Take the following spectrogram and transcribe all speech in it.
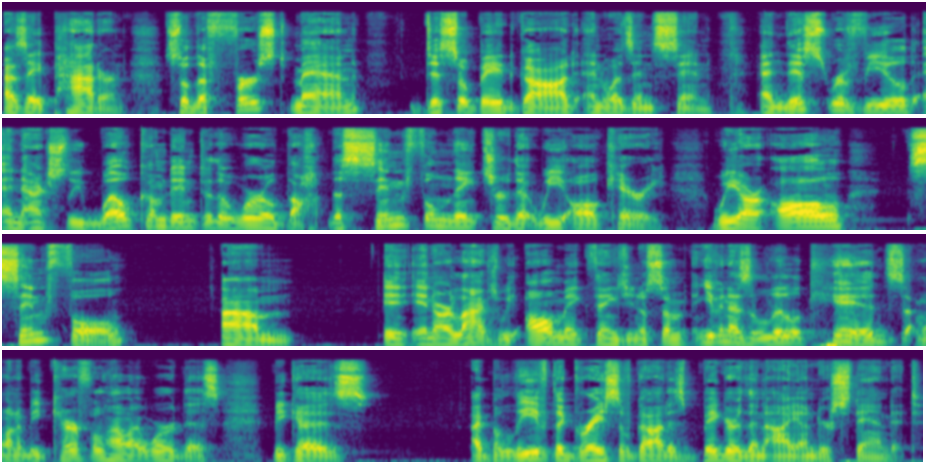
as a pattern so the first man disobeyed god and was in sin. And this revealed and actually welcomed into the world the the sinful nature that we all carry. We are all sinful um in, in our lives. We all make things you know some even as little kids i want to be careful how i word this because i believe the grace of god is bigger than i understand it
